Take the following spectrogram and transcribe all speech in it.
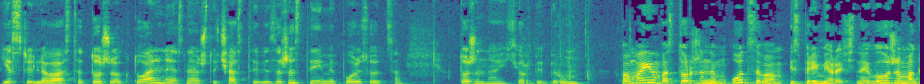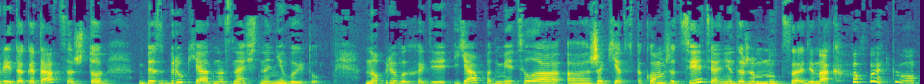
Если для вас это тоже актуально, я знаю, что часто визажисты ими пользуются, тоже на iHerb беру. По моим восторженным отзывам из примерочной вы уже могли догадаться, что без брюк я однозначно не выйду. Но при выходе я подметила э, жакет в таком же цвете, они даже мнутся одинаково, поэтому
